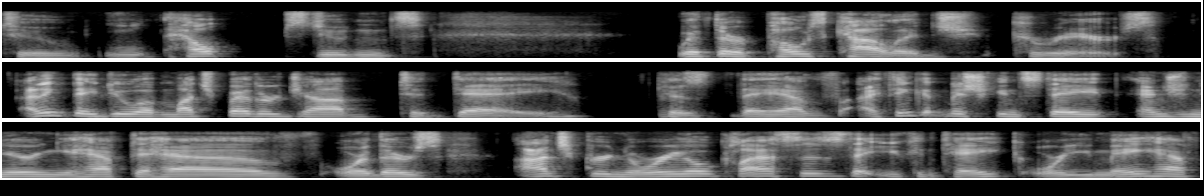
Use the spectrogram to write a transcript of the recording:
to help students with their post college careers. I think they do a much better job today because they have I think at Michigan State engineering you have to have or there's entrepreneurial classes that you can take or you may have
